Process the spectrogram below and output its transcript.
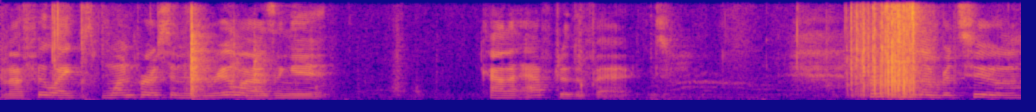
And I feel like one person is realizing it kind of after the fact. Person number two.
